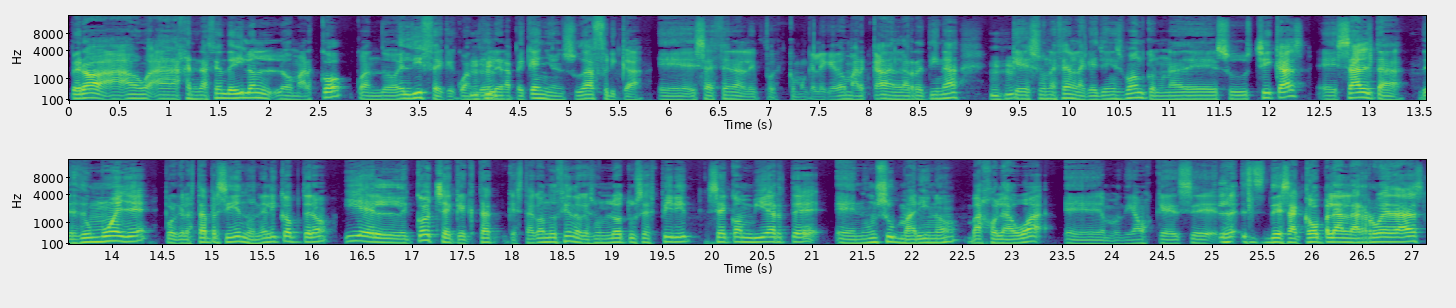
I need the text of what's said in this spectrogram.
pero a, a la generación de Elon lo marcó cuando él dice que cuando él era pequeño en Sudáfrica, eh, esa escena le, pues, como que le quedó marcada en la retina que es una escena en la que James Bond con una de sus chicas eh, salta desde un muelle porque lo está persiguiendo un helicóptero y el coche que está, que está conduciendo, que es un Lotus Spirit, se convierte en un submarino bajo el agua. eh, digamos que se desacoplan las ruedas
